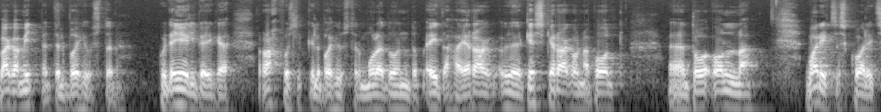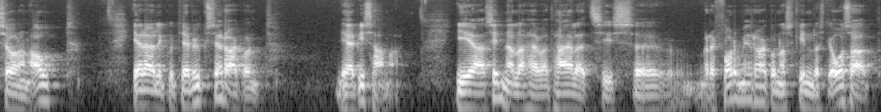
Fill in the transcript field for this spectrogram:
väga mitmetel põhjustel kuid eelkõige rahvuslikel põhjustel mulle tundub, ei taha era-, Keskerakonna poolt äh, to-, olla. valitsuskoalitsioon on out, järelikult jääb üks erakond, jääb Isamaa. ja sinna lähevad hääled siis äh, Reformierakonnast kindlasti, osad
